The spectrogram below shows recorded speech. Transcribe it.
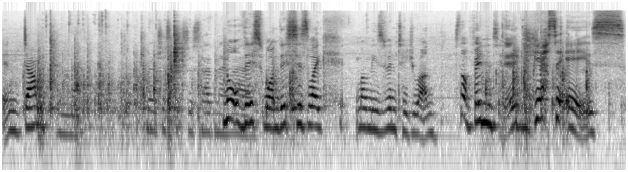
and damp in there. Maybe it's just 'cause it's had no Not hair. this one. This is like mummy's vintage one. It's not vintage. Yes, it is.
